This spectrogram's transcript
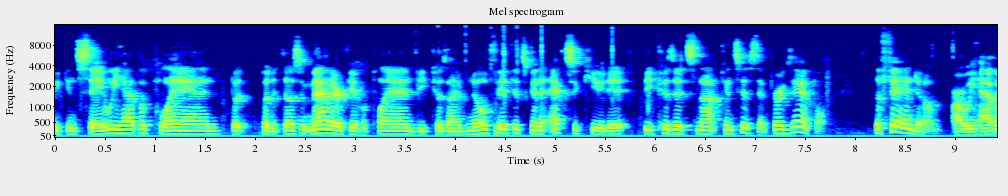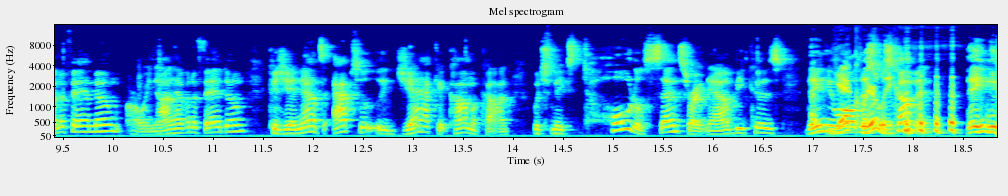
We can say we have a plan, but but it doesn't matter if you have a plan because I have no faith it's going to execute it because it's not consistent. For example, the fandom. Are we having a fandom? Are we not having a fandom? Because you announce absolutely jack at Comic Con, which makes total sense right now because they knew Uh, yeah, all clearly. this was coming. They knew.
